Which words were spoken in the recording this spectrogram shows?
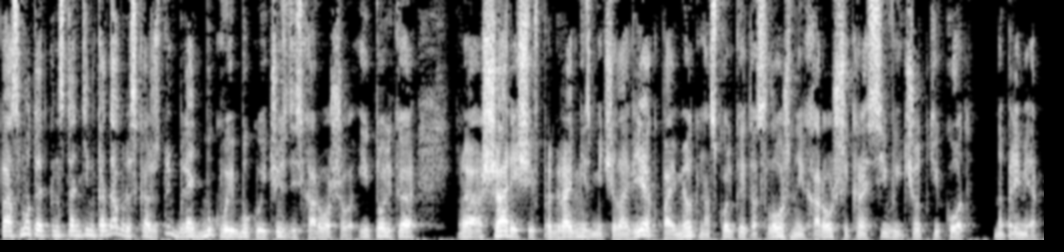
посмотрит Константин Кадавр и скажет, ну, блядь, буквы и буквы, и что здесь хорошего? И только э, шарящий в программизме человек поймет, насколько это сложный, хороший, красивый четкий код, например.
